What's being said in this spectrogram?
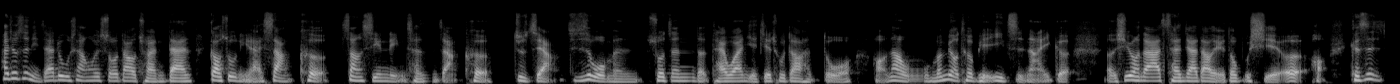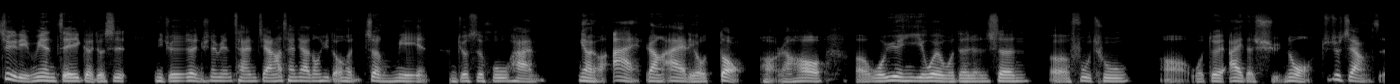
他就是你在路上会收到传单，告诉你来上课，上心灵成长课。就是这样，其实我们说真的，台湾也接触到很多。好，那我们没有特别抑制哪一个，呃，希望大家参加到的也都不邪恶。好，可是剧里面这一个，就是你觉得你去那边参加，然后参加的东西都很正面，你就是呼喊要有爱，让爱流动。好，然后呃，我愿意为我的人生呃付出。哦，我对爱的许诺，就就这样子。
